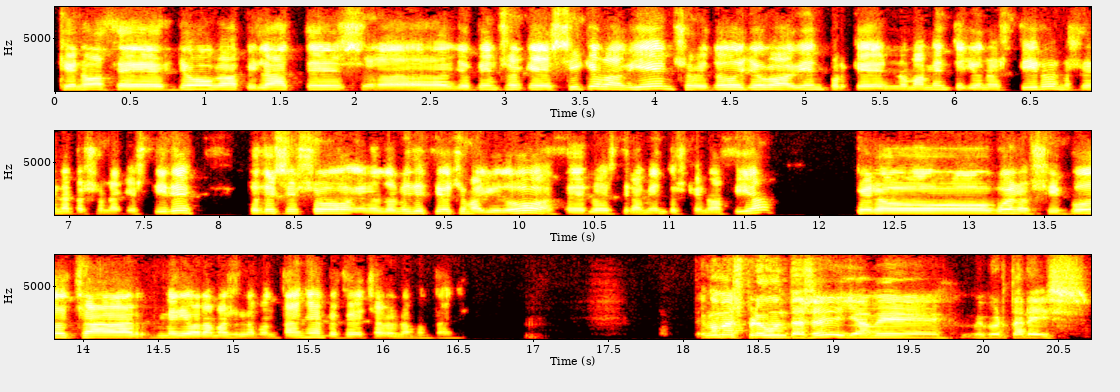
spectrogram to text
que no hacer yoga, pilates. ah, yo pienso que sí que va bien, sobre todo yoga va bien porque normalmente yo no estiro, no soy una persona que estire. Entonces eso en el 2018 me ayudó a hacer los estiramientos que no hacía. Pero bueno, si puedo echar media hora más en la montaña, prefiero echarlo en la montaña. Tengo más preguntas, ¿eh? Ya me, me cortaréis.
